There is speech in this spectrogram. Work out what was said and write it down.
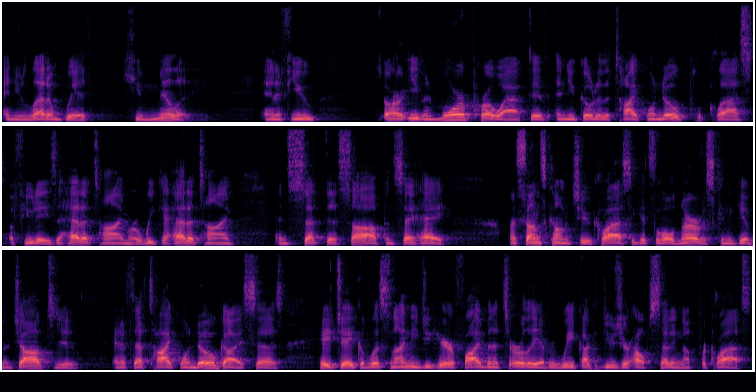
and you led him with humility. And if you are even more proactive and you go to the Taekwondo class a few days ahead of time or a week ahead of time and set this up and say, hey, my son's coming to your class, he gets a little nervous, can you give him a job to do? And if that Taekwondo guy says, hey, Jacob, listen, I need you here five minutes early every week, I could use your help setting up for class.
